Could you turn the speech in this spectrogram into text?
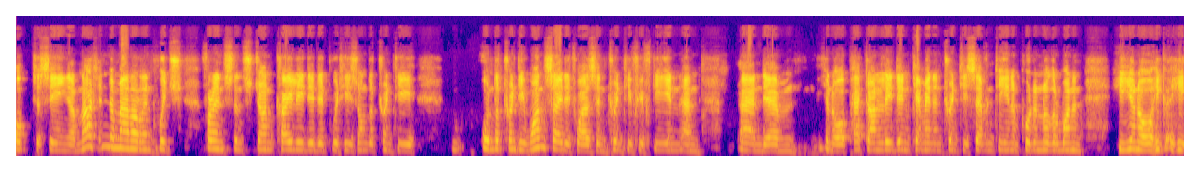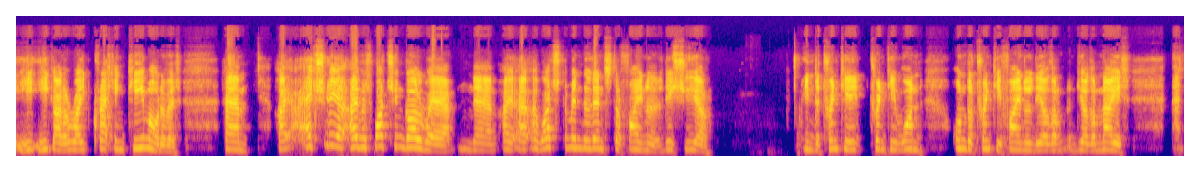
up to senior, not in the manner in which, for instance, John Kiely did it with his under 20, under 21 side it was in 2015, and and um, you know Pat Donnellan then came in in 2017 and put another one, and he you know he he he got a right cracking team out of it. Um, I actually I was watching Galway. Um, I I I watched them in the Leinster final this year in the 2021 under 20 final the other the other night and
